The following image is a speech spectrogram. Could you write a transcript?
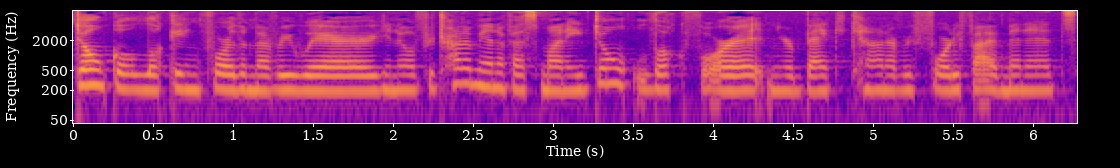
don't go looking for them everywhere. You know, if you're trying to manifest money, don't look for it in your bank account every 45 minutes.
